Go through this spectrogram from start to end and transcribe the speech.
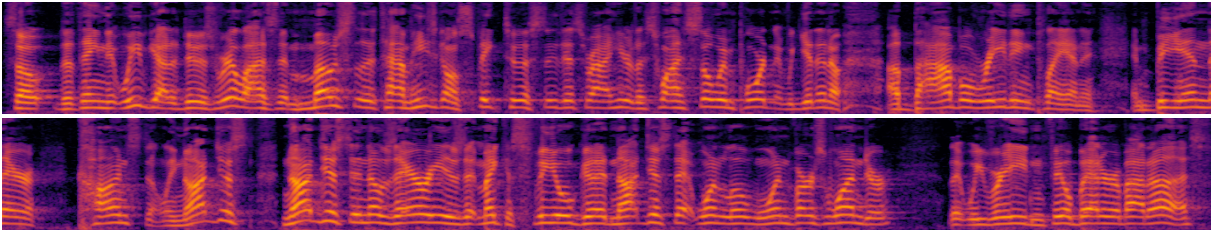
So, the thing that we've got to do is realize that most of the time He's going to speak to us through this right here. That's why it's so important that we get in a, a Bible reading plan and, and be in there constantly not just not just in those areas that make us feel good not just that one little one verse wonder that we read and feel better about us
